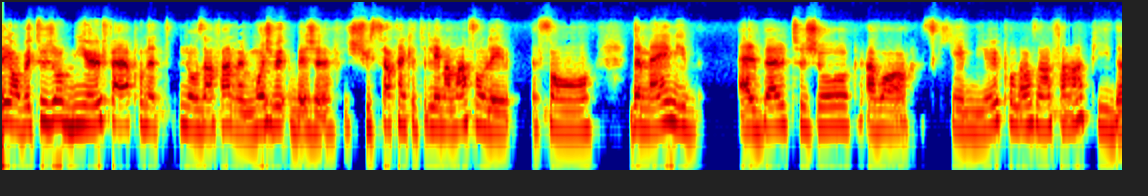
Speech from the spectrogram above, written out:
on veut toujours mieux faire pour nos enfants. Mais moi, je, veux, ben, je, suis certaine que toutes les mamans sont, les, sont de même. elles veulent toujours avoir ce qui est mieux pour leurs enfants, puis de,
